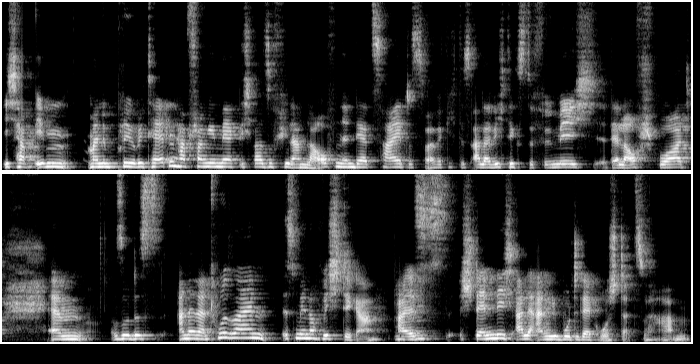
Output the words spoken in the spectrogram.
ich habe eben meine Prioritäten, habe schon gemerkt, ich war so viel am Laufen in der Zeit. Das war wirklich das Allerwichtigste für mich, der Laufsport. Ähm, so das an der Natur sein ist mir noch wichtiger, mhm. als ständig alle Angebote der Großstadt zu haben.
